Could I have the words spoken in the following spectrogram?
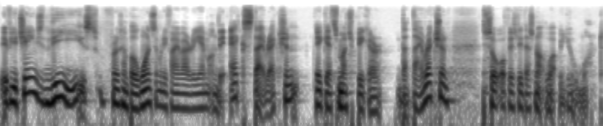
If you change these, for example, 175 rem on the x direction, it gets much bigger that direction. So obviously that's not what you want.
